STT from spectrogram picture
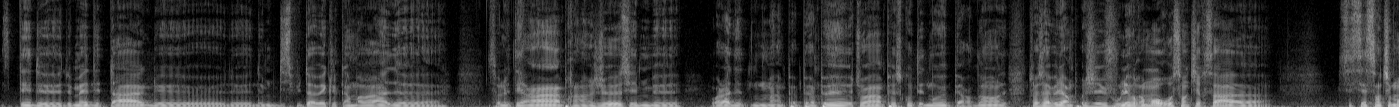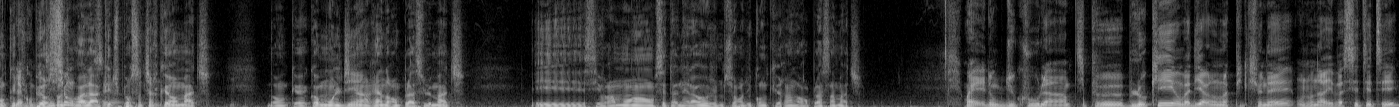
c'était de, de, mettre des tags, de, de, de, me disputer avec les camarades euh, sur le terrain après un jeu. C'est de me voilà d'être un peu, un peu, tu vois un peu ce côté de mauvais perdant tu vois j'avais je voulais vraiment ressentir ça euh, c'est ces sentiments que, tu peux, ressentir, voilà, que tu peux ressentir que en match. Donc, euh, comme on le dit, hein, rien ne remplace le match. Et c'est vraiment cette année-là où je me suis rendu compte que rien ne remplace un match. Ouais, donc du coup, là, un petit peu bloqué, on va dire, on a Lyonnais. On en arrive à cet été.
